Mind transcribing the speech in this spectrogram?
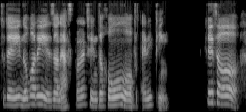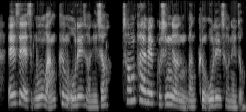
Today, nobody is an expert in the whole of anything. 그래서 SS 뭐만큼 오래전이죠. 1890년만큼 오래전에도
